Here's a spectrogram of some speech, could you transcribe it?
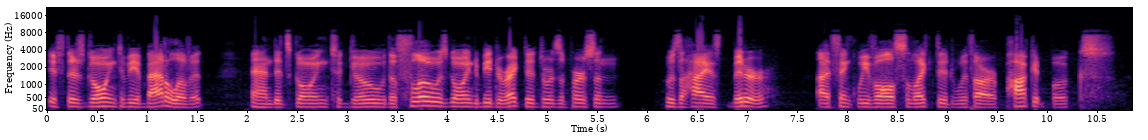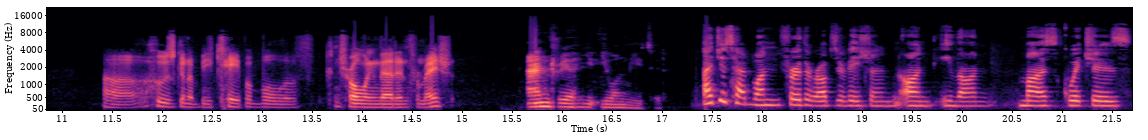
if there's going to be a battle of it, and it's going to go, the flow is going to be directed towards the person who's the highest bidder. I think we've all selected with our pocketbooks uh, who's going to be capable of controlling that information. Andrea, you, you unmuted. I just had one further observation on Elon Musk, which is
